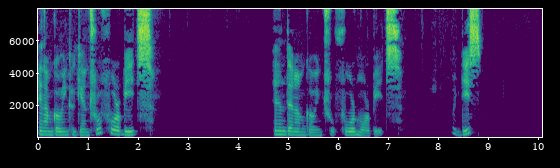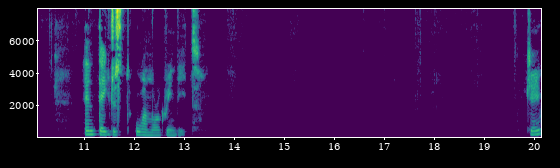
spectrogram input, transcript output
and I'm going again through four beads and then I'm going through four more beads like this. And take just one more green bead okay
